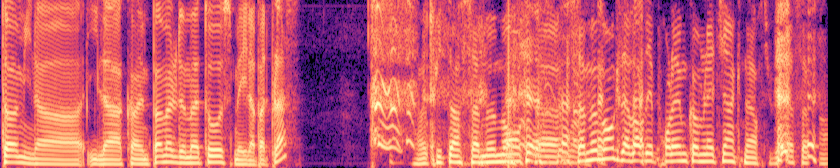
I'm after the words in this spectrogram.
Tom, il a, il a quand même pas mal de matos, mais il a pas de place. Ah, putain, ça me manque, ça, ça me manque d'avoir des problèmes comme les tiens, Knarf. Tu peux pas ça. hein.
